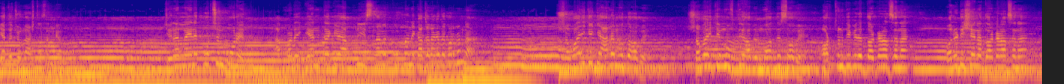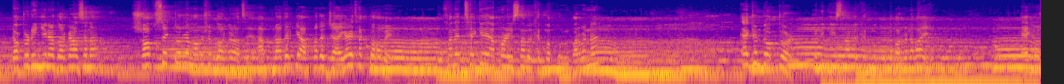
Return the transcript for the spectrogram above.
ইয়েতে চলে আসতেছেন কেন? জেনারেল লাইনে পড়ছেন পড়েন আপনার এই জ্ঞানটাকে আপনি ইসলামের কল্যাণে কাজে লাগাতে পারবেন না? সবাইকে কি আলেম হতে হবে? সবাইকে মুফতি হবে মহাদেশ হবে? অর্থনীতিবিদের দরকার আছে না? পলিটিশিয়ানের দরকার আছে না? ডক্টর, ইঞ্জিনিয়ার দরকার আছে না? সব সেক্টরের মানুষের দরকার আছে। আপনাদেরকে আপনাদের জায়গায় থাকতে হবে। ওখানে থেকে আপনারা ইসলামের খেদমত করবেন, পারবেন না? একজন ডক্টর, তিনি কি ইসলামের খেদমত করতে পারবেন না ভাই? একজন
